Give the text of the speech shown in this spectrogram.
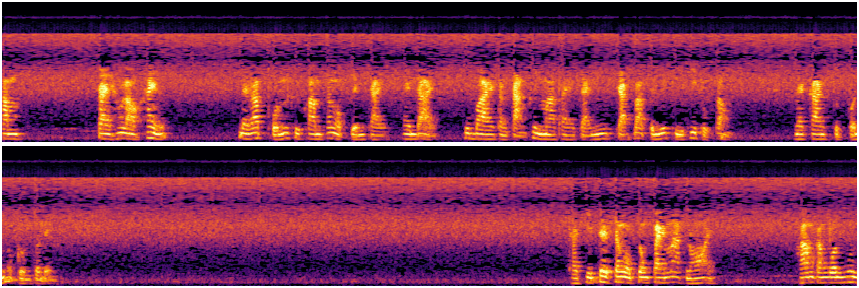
ทำใจของเราให้ได้รับผลคือความสงบเย็นใจให้ได้ อุบายต่างๆ ขึ้นมาภายในใจนี้จัดว่าเป็นวิธีที่ถูกต้อง ในการฝึกฝนอบรมตนเองถ้าจิตได้สงบลงไปมากน้อย ความกังวลวุ่น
